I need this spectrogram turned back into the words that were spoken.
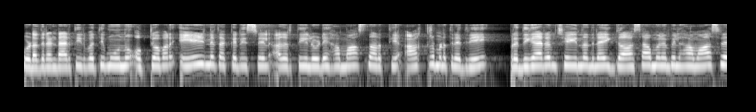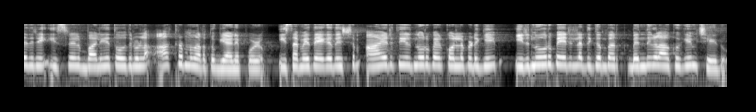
കൂടാതെ രണ്ടായിരത്തി ഇരുപത്തി മൂന്ന് ഒക്ടോബർ ഏഴിന് തക്കൻ ഇസ്രയേൽ അതിർത്തിയിലൂടെ ഹമാസ് നടത്തിയ ആക്രമണത്തിനെതിരെ പ്രതികാരം ചെയ്യുന്നതിനായി ഗാസ മുനമ്പിൽ ഹമാസിനെതിരെ ഇസ്രയേൽ വലിയ തോതിലുള്ള ആക്രമണം നടത്തുകയാണ് ഇപ്പോഴും. ഈ സമയത്ത് ഏകദേശം ആയിരത്തി ഇരുന്നൂറ് പേർ കൊല്ലപ്പെടുകയും ഇരുന്നൂറ് പേരിലധികം പേർ ബന്ധുക്കളാക്കുകയും ചെയ്തു.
